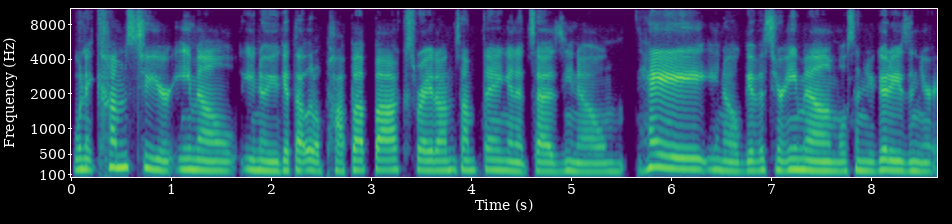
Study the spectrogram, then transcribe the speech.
when it comes to your email, you know, you get that little pop up box right on something and it says, you know, hey, you know, give us your email and we'll send you goodies. And you're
